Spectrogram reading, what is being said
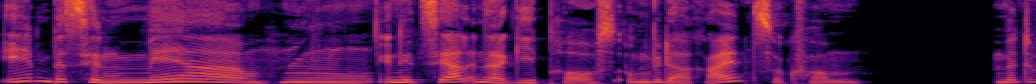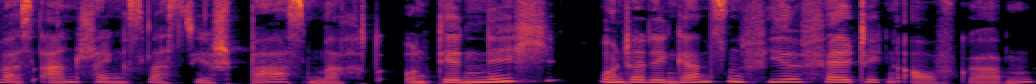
eben ein bisschen mehr hm, Initialenergie brauchst, um wieder reinzukommen, mit was anfängst, was dir Spaß macht und dir nicht unter den ganzen vielfältigen Aufgaben,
